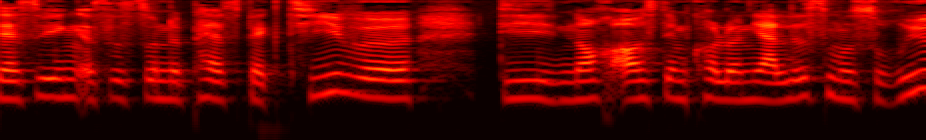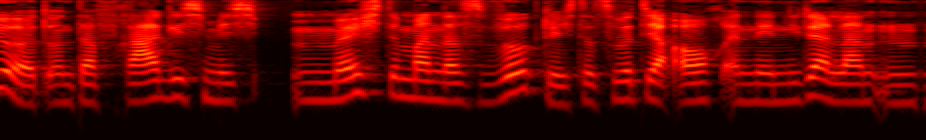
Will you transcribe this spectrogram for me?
deswegen ist es so eine Perspektive, die noch aus dem Kolonialismus rührt. Und da frage ich mich, möchte man das wirklich? Das wird ja auch in den Niederlanden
